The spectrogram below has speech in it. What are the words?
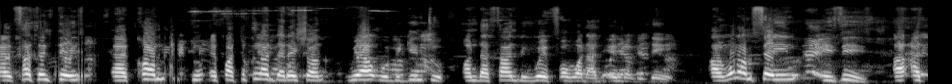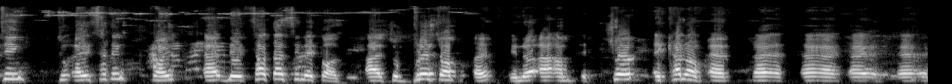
uh, certain things uh, come to a particular direction where we begin to understand the way forward at the end of the day. And what I'm saying is this, uh, I think to a certain point, uh, the certain senators uh, to brace up, uh, you know, uh, and show a kind of uh, uh, uh,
